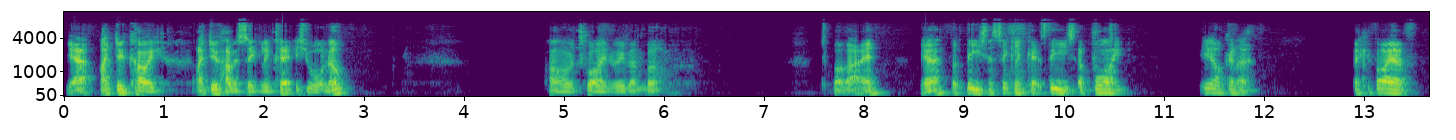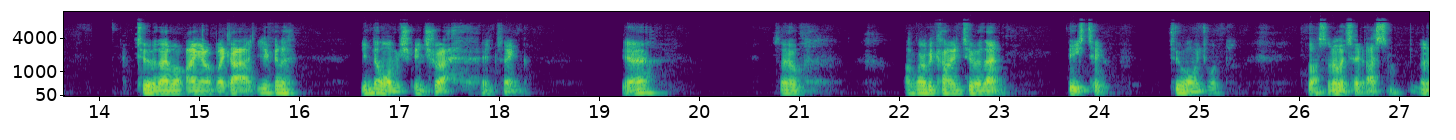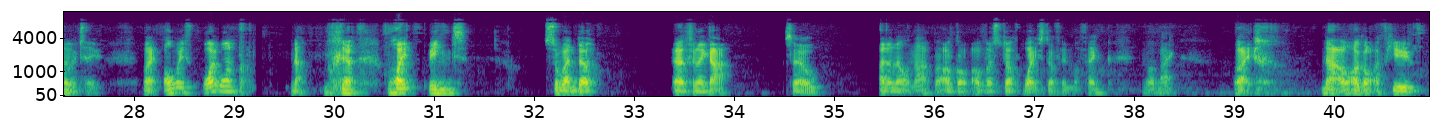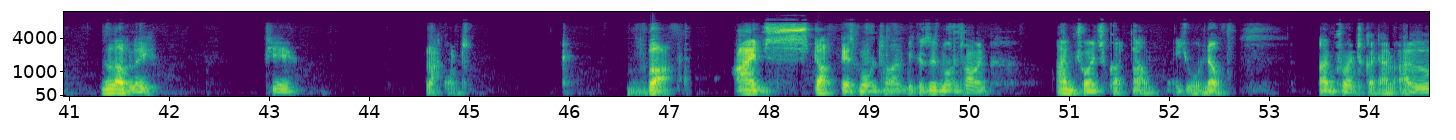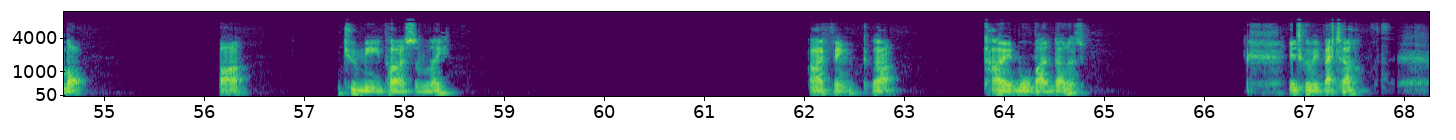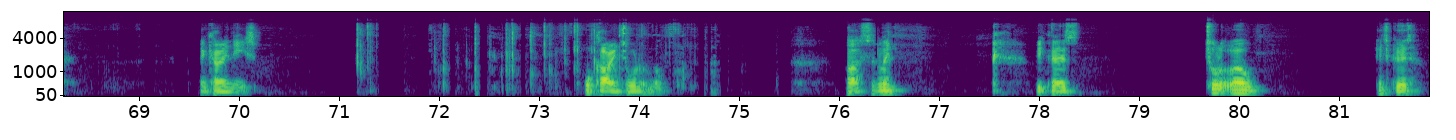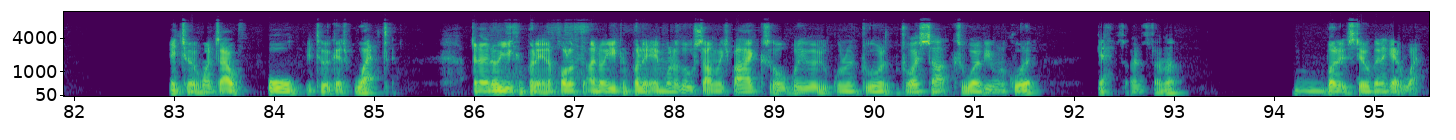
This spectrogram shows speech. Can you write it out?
Yeah, I do carry, I do have a signaling kit, as you all know. I'll try and remember to put that in. Yeah, but these are signaling kits. These are bright. You're not gonna like if I have two of them up hanging up like that, you're gonna you know I'm interested thing. Yeah. So I'm gonna be carrying two of them. These two. Two orange ones. That's another two. That's another two. Right, orange white one? No. white means surrender, everything like that. So I don't know on that, but I've got other stuff, white stuff in my thing, in my bag. Right. Now I've got a few lovely few black ones. But I'm stuck this morning time because this morning time I'm trying to cut down, as you all know. I'm trying to cut down a lot. But to me personally, I think that carrying more bandanas is going to be better than carrying these. Or carrying toilet roll. Personally. Because toilet roll is good until it runs out or until it gets wet. And I know you can put it in a poly I know you can put it in one of those sandwich bags or whatever you want to it, dry sacks or whatever you want to call it. Yes, I understand that. But it's still going to get wet.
